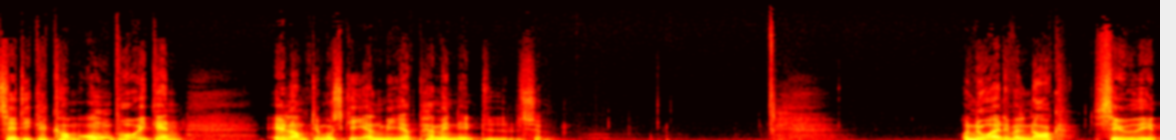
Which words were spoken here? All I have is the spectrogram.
til de kan komme ovenpå igen, eller om det måske er en mere permanent ydelse. Og nu er det vel nok sævet ind,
